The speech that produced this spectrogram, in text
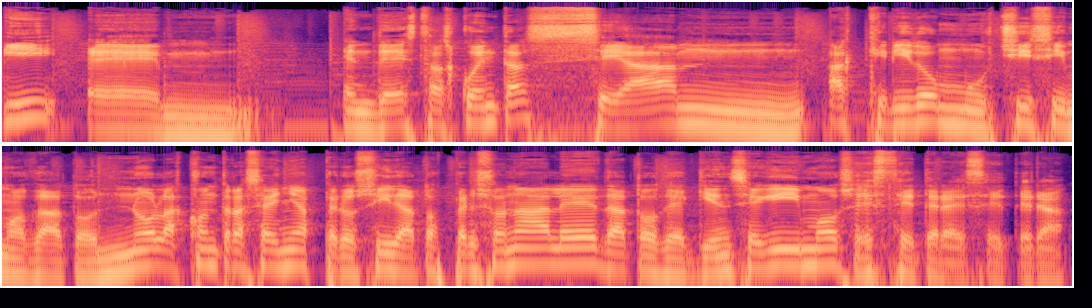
Y em, de estas cuentas se han adquirido muchísimos datos, no las contraseñas, pero sí datos personales, datos de a quién seguimos, etcétera, etcétera.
